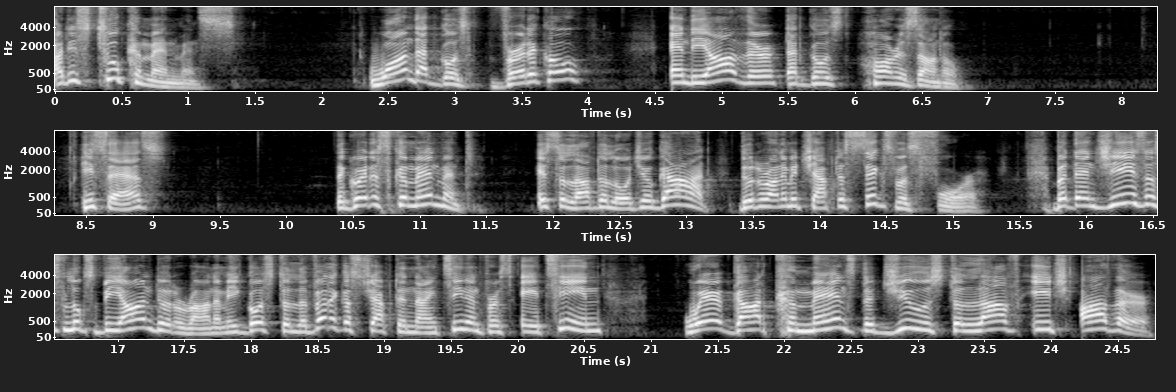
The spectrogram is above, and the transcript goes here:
are these two commandments one that goes vertical and the other that goes horizontal. He says, the greatest commandment is to love the Lord your God. Deuteronomy chapter 6, verse 4. But then Jesus looks beyond Deuteronomy, goes to Leviticus chapter 19 and verse 18, where God commands the Jews to love each other.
